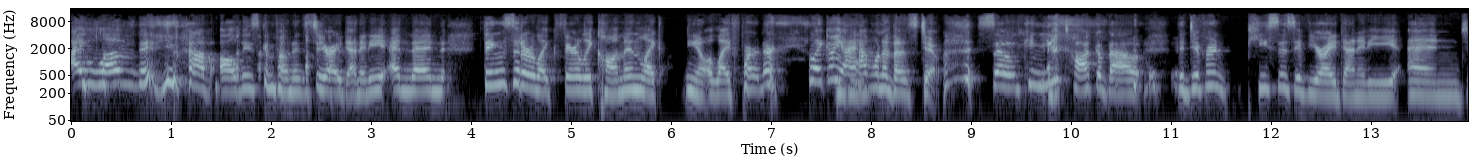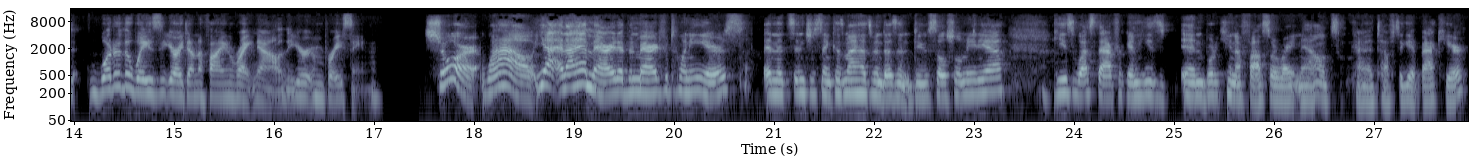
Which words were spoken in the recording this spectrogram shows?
I love that you have all these components to your identity. And then things that are like fairly common, like you know, a life partner. like, oh yeah, mm-hmm. I have one of those too. So can you talk about the different pieces of your identity and what are the ways that you're identifying right now and that you're embracing? Sure. Wow. Yeah. And I am married. I've been married for 20 years. And it's interesting because my husband doesn't do social media. He's West African. He's in Burkina Faso right now. It's kind of tough to get back here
